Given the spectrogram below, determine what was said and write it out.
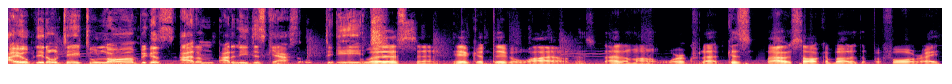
I hope they don't take too long because I don't I don't need this cast to, to age. Listen, it could take a while because that amount of work for that. Because I was talking about it before, right?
